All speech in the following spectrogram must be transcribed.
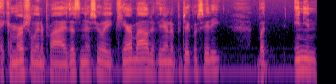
a commercial enterprise doesn't necessarily care about if they're in a particular city, but Indian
